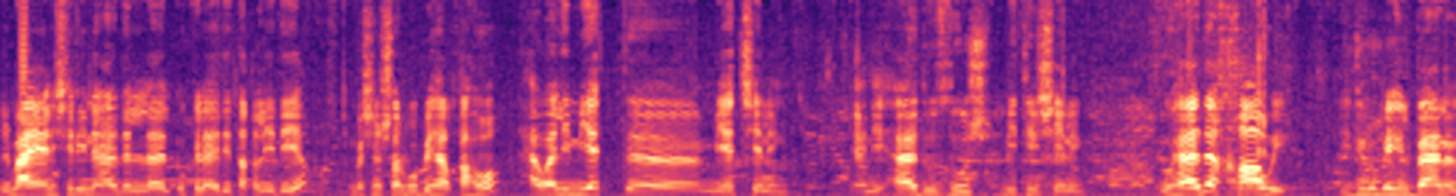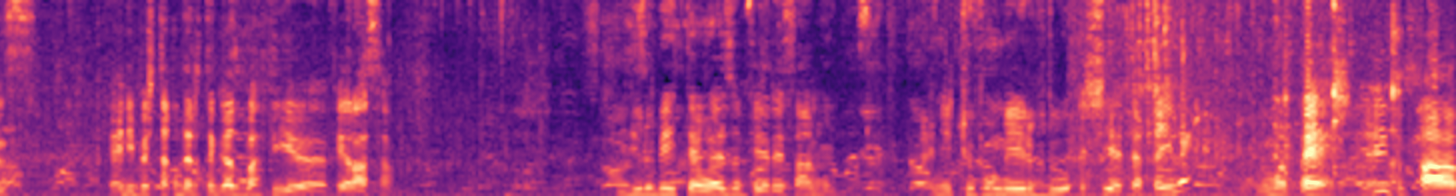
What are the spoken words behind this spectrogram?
جماعة يعني شرينا ال- الأكلة هذه تقليدية باش نشربوا بها القهوة. حوالي 100 آه، 100 شيلينغ. يعني هادو زوج 200 شيلينغ. وهذا خاوي يديروا به البالانس. يعني باش تقدر تقضبه في في راسها. يديروا به التوازن في رسانهم يعني تشوفهم يرفدوا أشياء ثقيلة وما تطيحش يعني تبقى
